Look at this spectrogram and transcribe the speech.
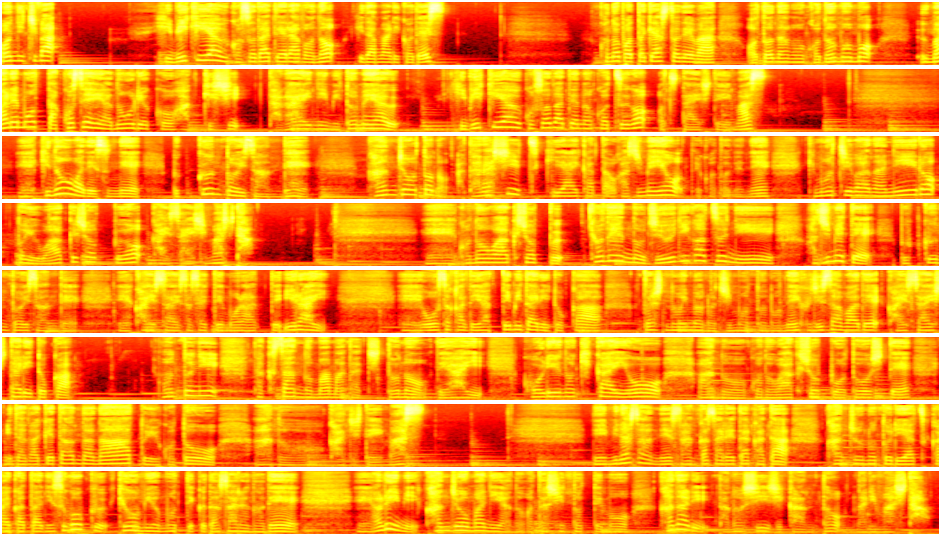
こんにちは。響き合う子育てラボの日田真理子です。このポッドキャストでは、大人も子供も生まれ持った個性や能力を発揮し、互いに認め合う、響き合う子育てのコツをお伝えしています。えー、昨日はですね、ぶっくんといさんで、感情との新しい付き合い方を始めようということでね、気持ちは何色というワークショップを開催しました。えー、このワークショップ去年の12月に初めてブックントイさんで、えー、開催させてもらって以来、えー、大阪でやってみたりとか私の今の地元のね藤沢で開催したりとか本当にたくさんのママたちとの出会い交流の機会をあのこのワークショップを通していただけたんだなということをあの感じています。で皆さんね参加された方感情の取り扱い方にすごく興味を持ってくださるので、えー、ある意味感情マニアの私にとってもかなり楽しい時間となりました。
